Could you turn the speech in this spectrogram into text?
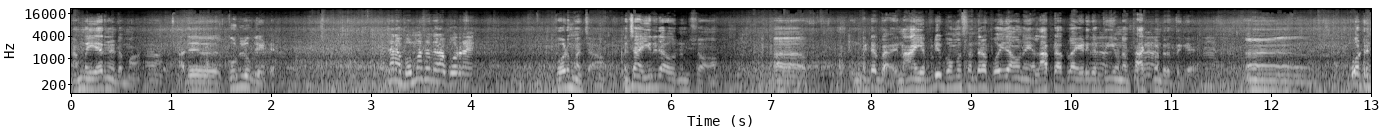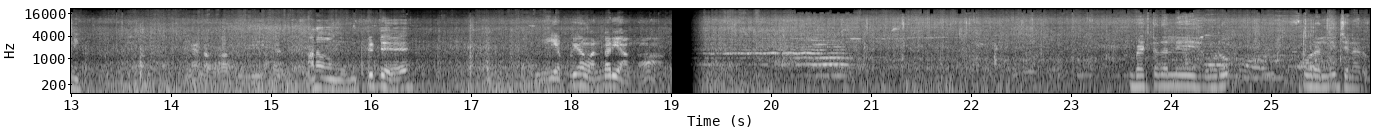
நம்ம ஏறினிடமா அது குட்லு கேட்டு நான் பொம்மை சந்திரா போடுறேன். போடு மச்சான் மச்சான் இருடா ஒரு நிமிஷம் ஆ, உன்கிட்ட ப- நான் எப்படி பொம்மை சந்திரா போய் தான் அவனை லேப்டாப்லாம் எடுக்கிறதுக்கு இவனை பேக் பண்ணுறதுக்கு போட்டு நீ ஏன்டா வாத்தி ஆனால் அவங்க விட்டுட்டு நீ எப்படியும் வந்தாரி ஆகணும் ಬೆಟ್ಟದಲ್ಲಿ ಊರು ಊರಲ್ಲಿ ಜನರು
